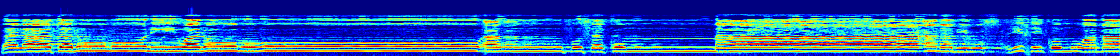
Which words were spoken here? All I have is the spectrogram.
فلا تلوموني ولوموا أنفسكم ما أنا بمصرخكم وما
